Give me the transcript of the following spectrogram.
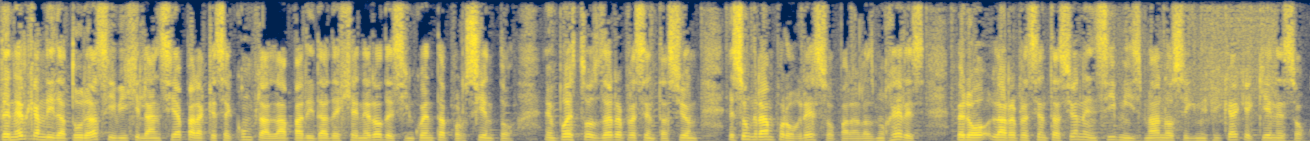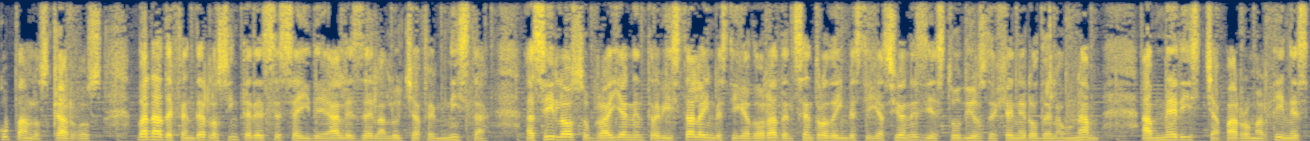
tener candidaturas y vigilancia para que se cumpla la paridad de género de 50% en puestos de representación es un gran progreso para las mujeres, pero la representación en sí misma no significa que quienes ocupan los cargos van a defender los intereses e ideales de la lucha feminista. Así lo subraya en entrevista la investigadora del Centro de Investigaciones y Estudios de Género de la UNAM, Amneris Chaparro Martínez,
